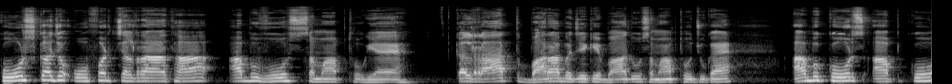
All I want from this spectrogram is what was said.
course का जो ऑफ़र चल रहा था, अब वो समाप्त हो गया है। कल रात 12 बजे के बाद वो समाप्त हो चुका है। अब कोर्स आपको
